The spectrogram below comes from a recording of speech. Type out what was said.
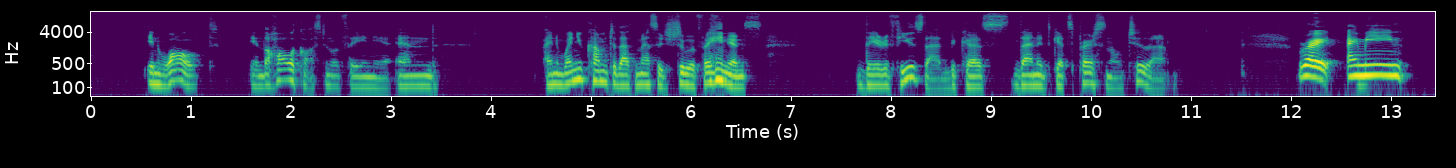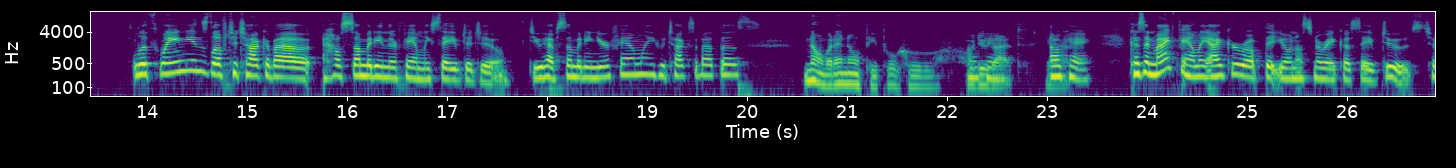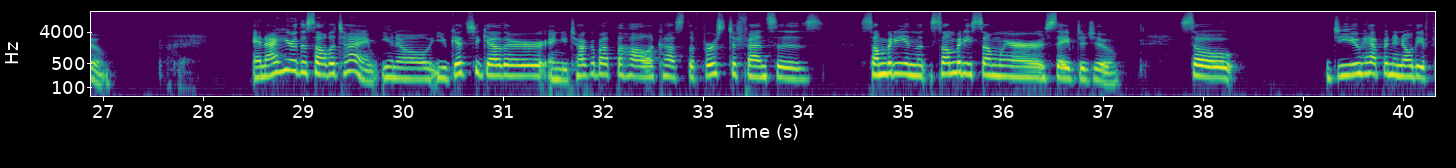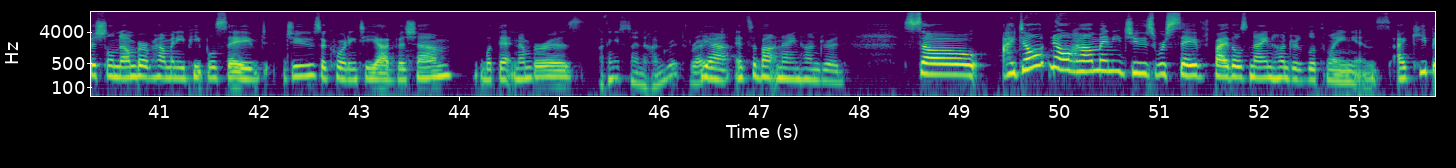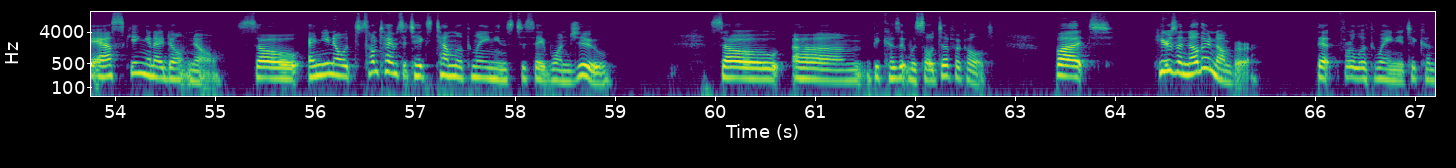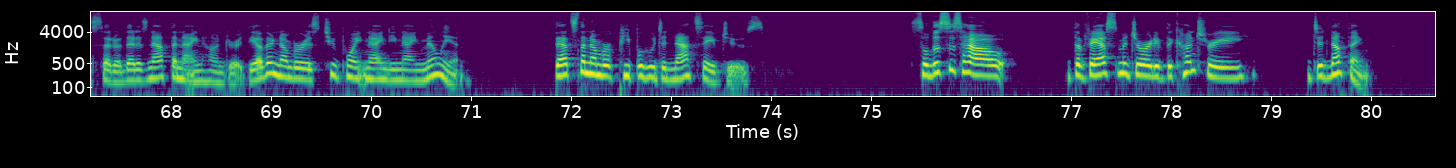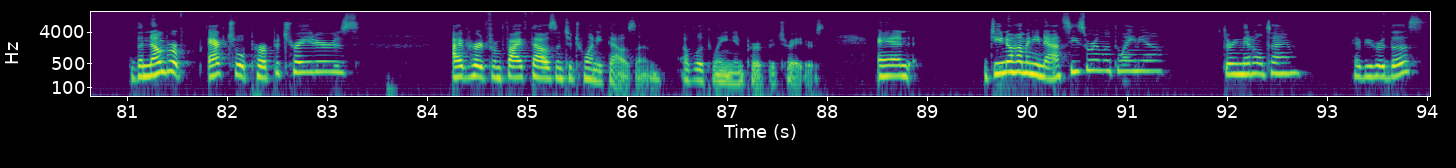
involved in the Holocaust in Lithuania and and when you come to that message to Lithuanians, they refuse that because then it gets personal to them. Right. I mean, Lithuanians love to talk about how somebody in their family saved a Jew. Do you have somebody in your family who talks about this? No, but I know people who, who okay. do that. Yeah. Okay. Because in my family, I grew up that Jonas Noreika saved Jews too. Okay. And I hear this all the time. You know, you get together and you talk about the Holocaust. The first defense is somebody in the somebody somewhere saved a Jew. So do you happen to know the official number of how many people saved Jews according to Yad Vashem? What that number is? I think it's 900, right? Yeah, it's about 900. So I don't know how many Jews were saved by those 900 Lithuanians. I keep asking and I don't know. So, and you know, sometimes it takes 10 Lithuanians to save one Jew. So, um, because it was so difficult. But here's another number that for Lithuania to consider that is not the 900. The other number is 2.99 million. That's the number of people who did not save Jews. So this is how the vast majority of the country did nothing. The number of actual perpetrators, I've heard from 5,000 to 20,000 of Lithuanian perpetrators. And do you know how many Nazis were in Lithuania during that whole time? Have you heard this?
